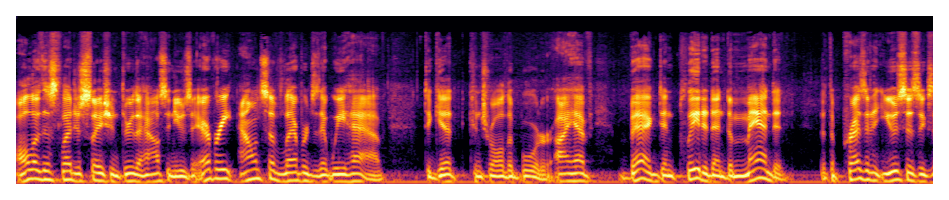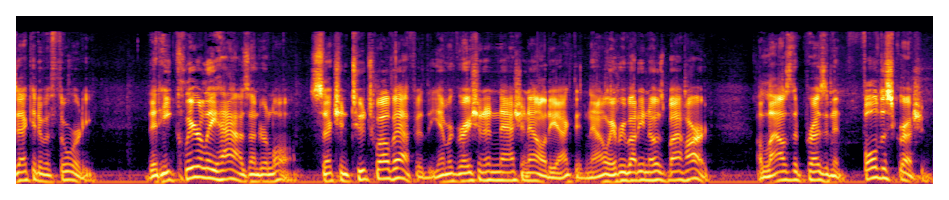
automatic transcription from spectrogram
all of this legislation through the House and use every ounce of leverage that we have to get control of the border. I have begged and pleaded and demanded that the president use his executive authority that he clearly has under law. Section 212F of the Immigration and Nationality Act, that now everybody knows by heart, allows the president full discretion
